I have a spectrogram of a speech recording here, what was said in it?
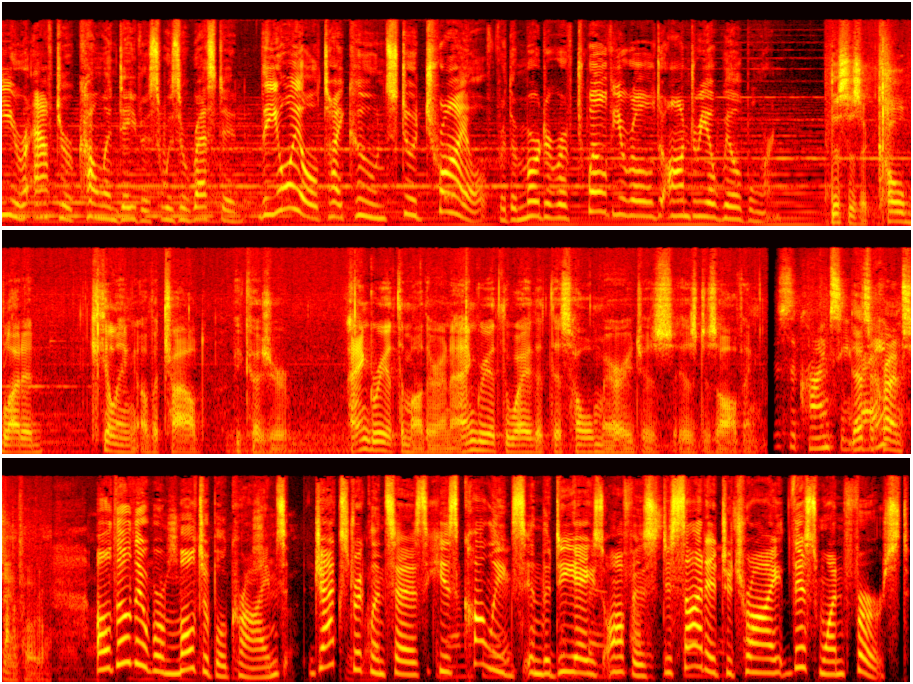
One year after Cullen Davis was arrested, the oil tycoon stood trial for the murder of 12 year old Andrea Wilborn. This is a cold blooded killing of a child because you're angry at the mother and angry at the way that this whole marriage is, is dissolving. This is a crime scene. That's right? a crime scene photo. Although there were multiple crimes, Jack Strickland says his colleagues in the DA's office decided to try this one first.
